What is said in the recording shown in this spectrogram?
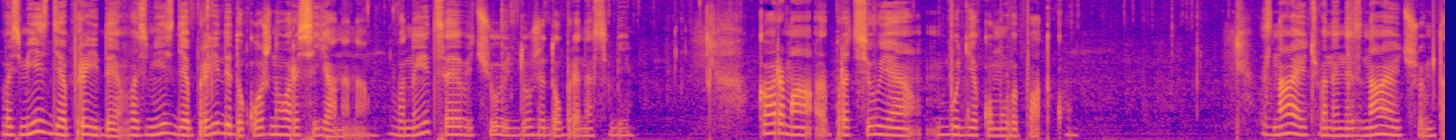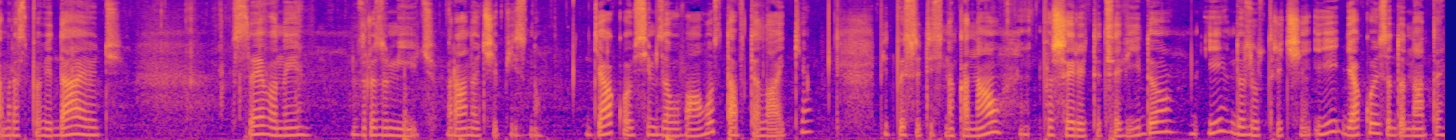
Возміздя прийде, возміздя прийде до кожного росіянина. Вони це відчують дуже добре на собі. Карма е, працює в будь-якому випадку. Знають вони, не знають, що їм там розповідають. Все вони зрозуміють рано чи пізно. Дякую всім за увагу. Ставте лайки, підписуйтесь на канал, поширюйте це відео і до зустрічі. І дякую за донати.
